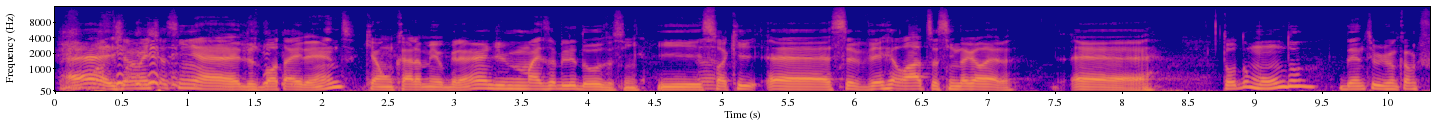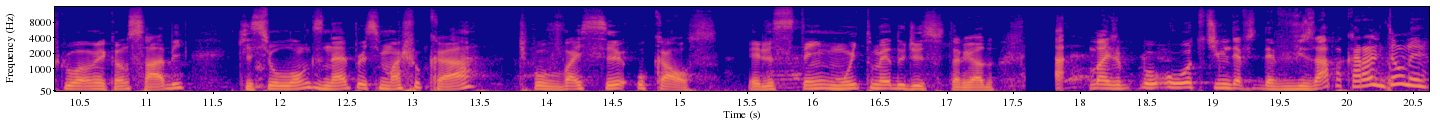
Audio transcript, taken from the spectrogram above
É, geralmente assim, é, eles botam tight end, que é um cara meio grande, mais habilidoso, assim. E só que é, você vê relatos assim da galera. É, todo mundo dentro de um campo de futebol americano sabe que se o long snapper se machucar, tipo, vai ser o caos. Eles têm muito medo disso, tá ligado? Mas o, o outro time deve, deve visar pra caralho, então, né?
